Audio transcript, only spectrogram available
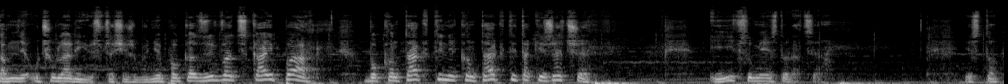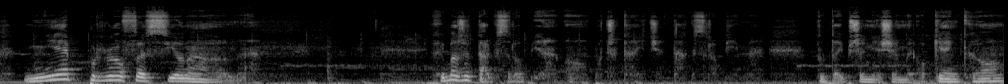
Tam mnie uczulali już wcześniej, żeby nie pokazywać Skype'a, bo kontakty, nie kontakty, takie rzeczy. I w sumie jest to racja. Jest to nieprofesjonalne. Chyba, że tak zrobię. O, poczekajcie, tak zrobię. Tutaj przeniesiemy okienko.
